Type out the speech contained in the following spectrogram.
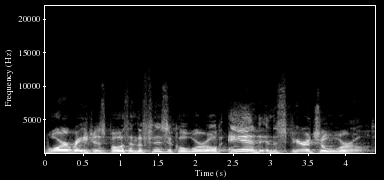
War rages both in the physical world and in the spiritual world.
